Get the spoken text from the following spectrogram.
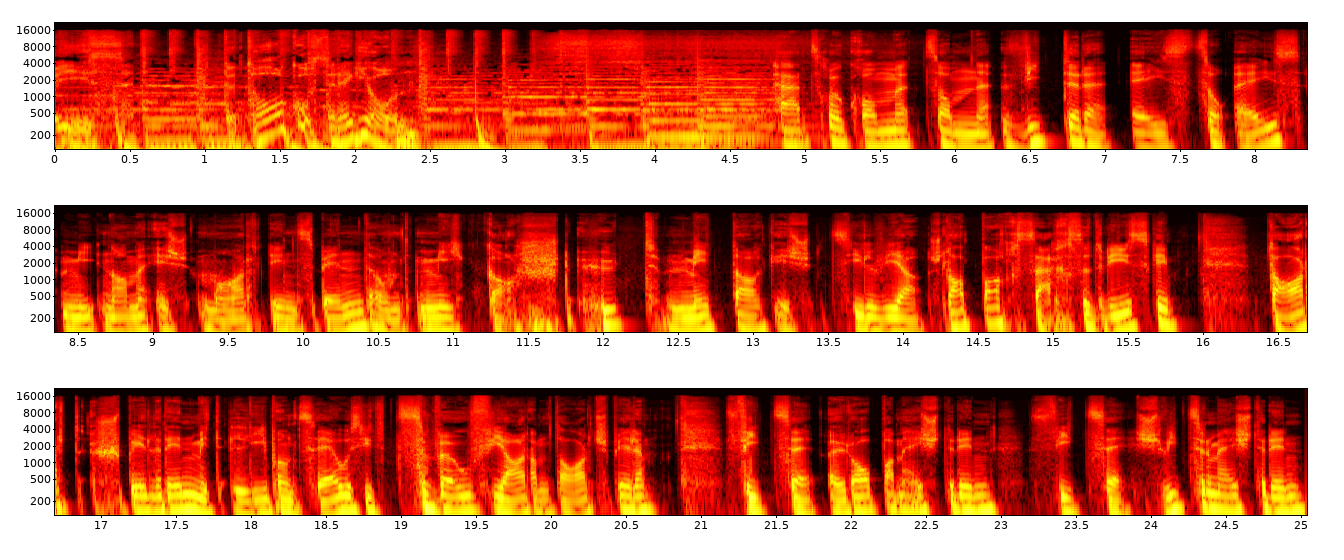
1. Der Talk aus der Region. Herzlich willkommen zum weiteren 1 zu 1. Mein Name ist Martin Spende und mein Gast heute Mittag ist Silvia Schlappach, 36. Dartspielerin mit Liebe und Seele, seit zwölf Jahren am Dart spielen. Vize-Europameisterin, Vize-Schweizer Meisterin.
